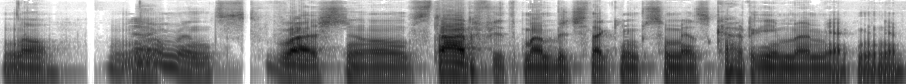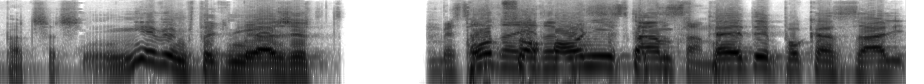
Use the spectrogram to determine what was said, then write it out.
No, no Tak. więc właśnie, no, Starfield ma być takim w sumie Skyrimem, jak mnie nie patrzeć. Nie wiem w takim razie, po co oni tam wtedy pokazali.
